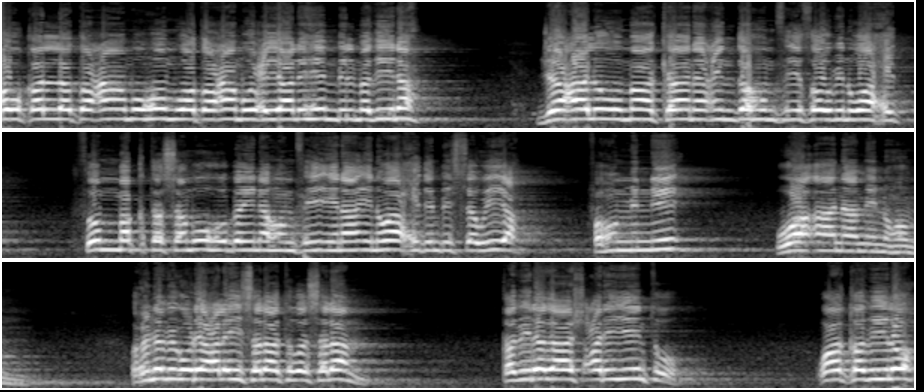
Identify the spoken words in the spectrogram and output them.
aw qalla طacaamuhum wa طacaamu ciyaalihim bilmadiina جعلوا ما كان عندهم في ثوب واحد ثم اقتسموه بينهم في إناء واحد بالسوية فهم مني وأنا منهم. ونبي قول عليه الصلاة والسلام قبيلة الأشعريين تو وقبيلة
